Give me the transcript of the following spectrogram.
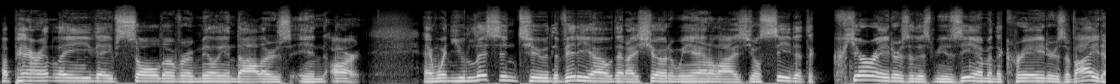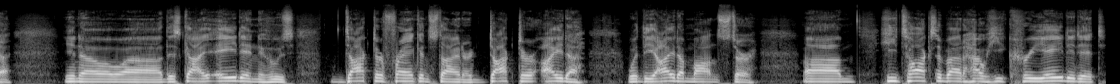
apparently they've sold over a million dollars in art. And when you listen to the video that I showed and we analyzed, you'll see that the curators of this museum and the creators of Ai-Da, you know, uh, this guy Aidan, who's Dr. Frankenstein or Dr. Ai-Da with the Ai-Da monster. um, he talks about how he created it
